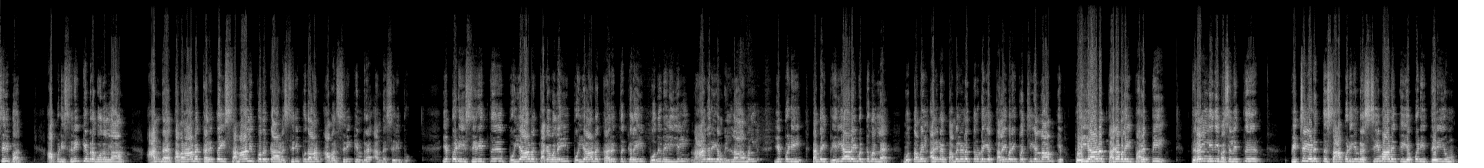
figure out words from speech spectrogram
சிரிப்பார். அப்படி சிரிக்கின்ற போதெல்லாம் அந்த தவறான கருத்தை சமாளிப்பதற்கான சிரிப்பு தான் அவர் சிரிக்கின்ற அந்த சிரிப்பு. இப்படி சிரித்து பொய்யான தகவலை பொய்யான கருத்துக்களை பொதுவெளியில் நாகரிகம் இல்லாமல் இப்படி தந்தை பெரியாரை மட்டுமல்ல முத்தமிழ் அறிஞர் தமிழினத்தினுடைய தலைவரை பற்றியெல்லாம் பொய்யான தகவலை பரப்பி திரள் நிதி வசூலித்து பிச்சை எடுத்து சாப்பிடுகின்ற சீமானுக்கு எப்படி தெரியும்?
